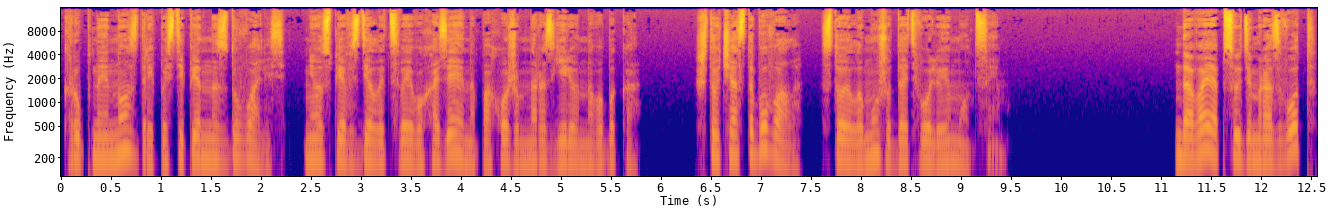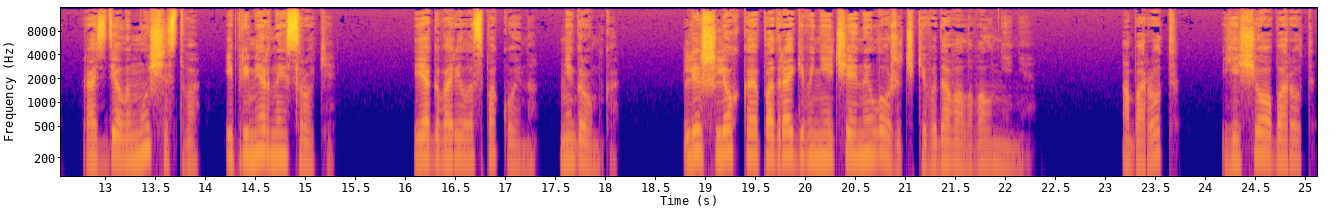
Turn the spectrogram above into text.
Крупные ноздри постепенно сдувались, не успев сделать своего хозяина похожим на разъяренного быка. Что часто бывало, стоило мужу дать волю эмоциям. «Давай обсудим развод, раздел имущества и примерные сроки». Я говорила спокойно, негромко. Лишь легкое подрагивание чайной ложечки выдавало волнение. Оборот, еще оборот.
